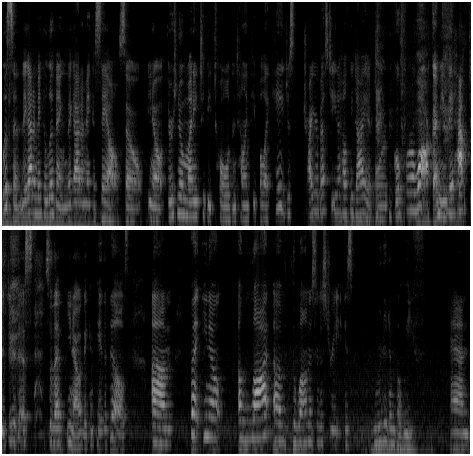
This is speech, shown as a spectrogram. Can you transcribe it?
Listen, they got to make a living, they got to make a sale. So, you know, there's no money to be told and telling people, like, hey, just try your best to eat a healthy diet or go for a walk. I mean, they have to do this so that, you know, they can pay the bills. Um, but, you know, a lot of the wellness industry is rooted in belief and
